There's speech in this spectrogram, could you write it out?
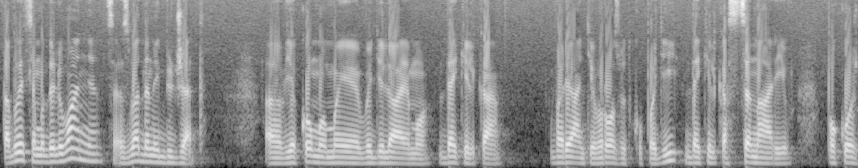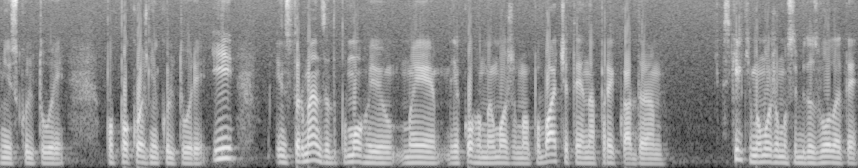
Таблиця моделювання це зведений бюджет, е, в якому ми виділяємо декілька варіантів розвитку подій, декілька сценаріїв по кожній скульптурі, по, по кожній культурі. І інструмент, за допомогою ми, якого ми можемо побачити, наприклад, е, скільки ми можемо собі дозволити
